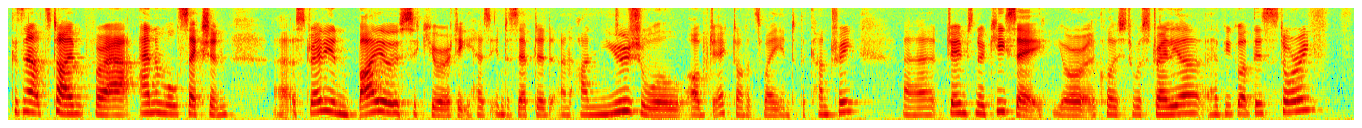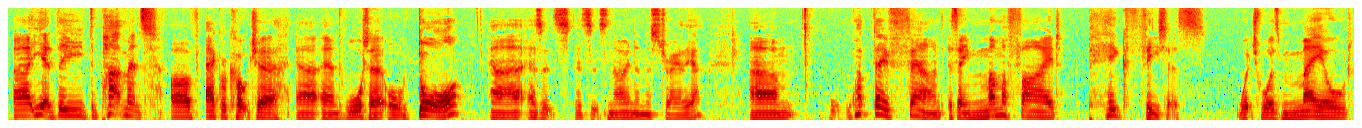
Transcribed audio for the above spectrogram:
because now it's time for our animal section. Uh, Australian biosecurity has intercepted an unusual object on its way into the country. Uh, James Nokise, you're close to Australia. Have you got this story? Uh, yeah, the Department of Agriculture uh, and Water, or DOR, uh, as it's as it's known in Australia, um, what they've found is a mummified pig fetus, which was mailed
